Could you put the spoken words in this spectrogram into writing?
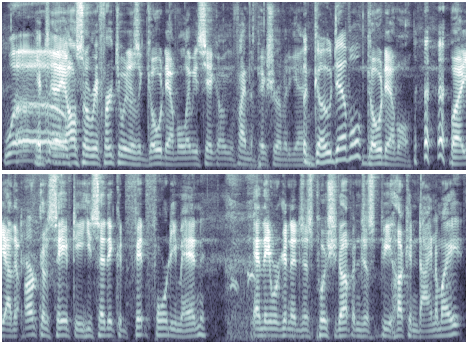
Whoa. It's, they also refer to it as a Go Devil. Let me see if I can find the picture of it again. A Go Devil. Go Devil. but yeah, the arc of safety. He said it could fit forty men, and they were gonna just push it up and just be hucking dynamite.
